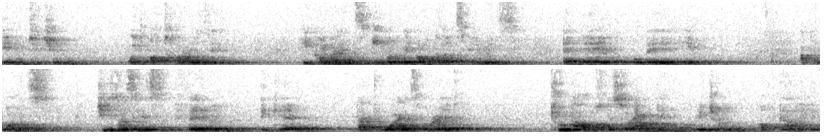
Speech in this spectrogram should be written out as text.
A new teaching with authority. He commands even the unclean spirits, and they obey him. Jesus' fame became that widespread throughout the surrounding region of Galilee.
